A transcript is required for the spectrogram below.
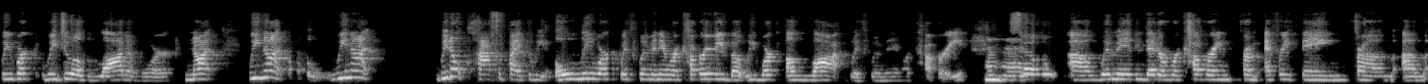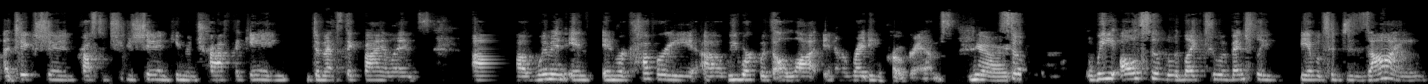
we work we do a lot of work not we not we not we don't classify that we only work with women in recovery, but we work a lot with women in recovery. Mm-hmm. So, uh, women that are recovering from everything from um, addiction, prostitution, human trafficking, domestic violence, uh, uh, women in, in recovery, uh, we work with a lot in our writing programs. Yeah. So, we also would like to eventually be able to design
